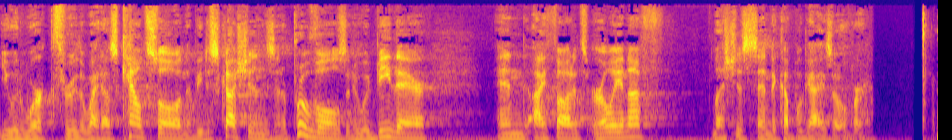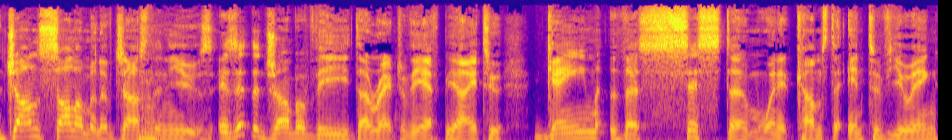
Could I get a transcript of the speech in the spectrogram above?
you would work through the White House counsel and there'd be discussions and approvals and who would be there. And I thought it's early enough. Let's just send a couple guys over. John Solomon of Just the News. Is it the job of the director of the FBI to game the system when it comes to interviewing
